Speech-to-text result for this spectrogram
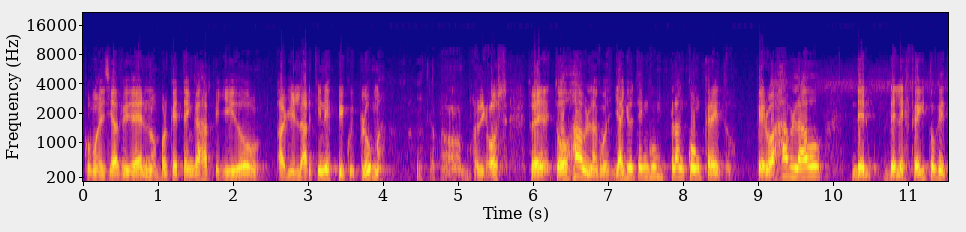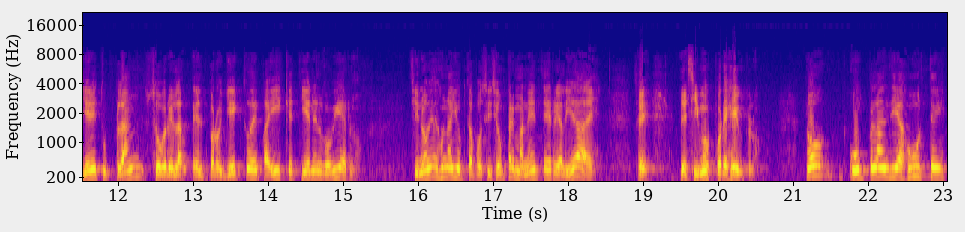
Como decía Fidel, no porque tengas apellido Aguilar tienes pico y pluma. No, por Dios. Entonces, todos hablan, ya yo tengo un plan concreto, pero has hablado del, del efecto que tiene tu plan sobre la, el proyecto de país que tiene el gobierno. Si no, es una yuxtaposición permanente de realidades. Entonces, decimos, por ejemplo, no, un plan de ajuste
